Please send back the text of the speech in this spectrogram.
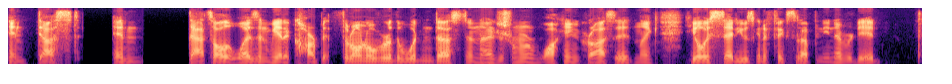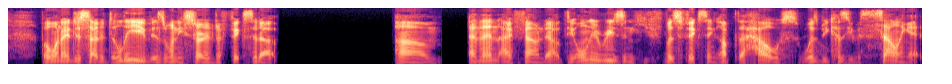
and dust and that's all it was and we had a carpet thrown over the wooden dust and i just remember walking across it and like he always said he was going to fix it up and he never did. But when i decided to leave is when he started to fix it up. Um and then i found out the only reason he was fixing up the house was because he was selling it.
